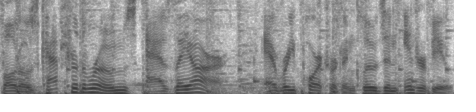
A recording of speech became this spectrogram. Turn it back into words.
The photos capture the rooms as they are. Every portrait includes an interview.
